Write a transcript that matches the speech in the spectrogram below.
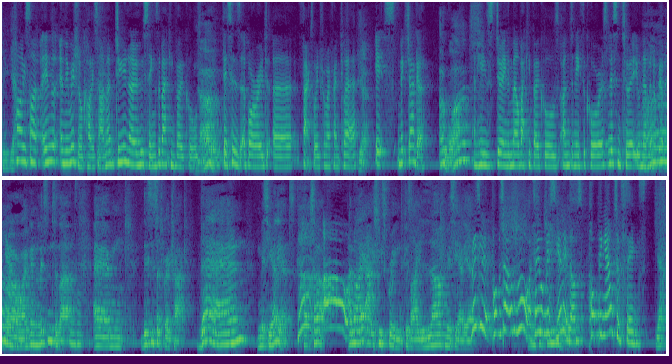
you, yeah. Carly Simon in the, in the original Carly Simon. Do you know who sings the backing vocals? No. This is a borrowed uh, factoid from my friend Claire. Yeah. It's Mick Jagger, oh, what? and he's doing the male backing vocals underneath the chorus. Listen to it; you'll never not be able to hear Oh. I'm going to listen to that. Mm-hmm. Um, this is such a great track. Then Missy Elliott pops up. Oh! Oh. And I actually screamed because I love Missy Elliott. Missy Elliott pops out of the floor. I tell you a what, Missy Elliott loves popping out of things. Yeah.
